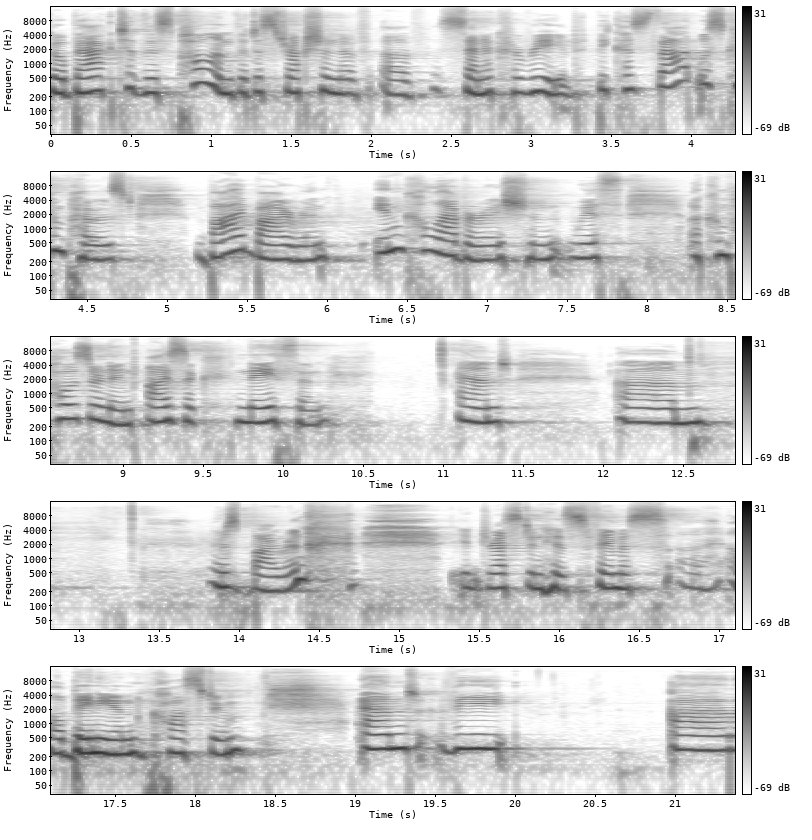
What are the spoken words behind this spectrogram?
go back to this poem, The Destruction of, of Sennacherib, because that was composed by Byron in collaboration with a composer named Isaac Nathan. And um, there's Byron, dressed in his famous uh, Albanian costume. And the uh,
